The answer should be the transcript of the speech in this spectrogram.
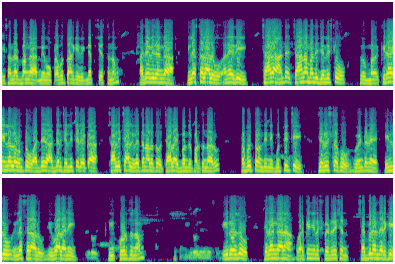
ఈ సందర్భంగా మేము ప్రభుత్వానికి విజ్ఞప్తి చేస్తున్నాం. అదేవిధంగా ఇళ్ళ స్థలాలు అనేది చాలా అంటే చాలా మంది జర్నలిస్టులు కిరాయి ఇళ్ళలో ఉంటూ అద్దె అద్దెలు చెల్లించలేక చాలి చాలి వేతనాలతో చాలా ఇబ్బందులు పడుతున్నారు. ప్రభుత్వం దీన్ని గుర్తించి జర్నలిస్టులకు వెంటనే ఇండ్లు ఇళ్ళ స్థలాలు ఇవ్వాలని కోరుతున్నాం. ఈరోజు తెలంగాణ వర్కింగ్ జర్నలిస్ట్ ఫెడరేషన్ సభ్యులందరికీ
